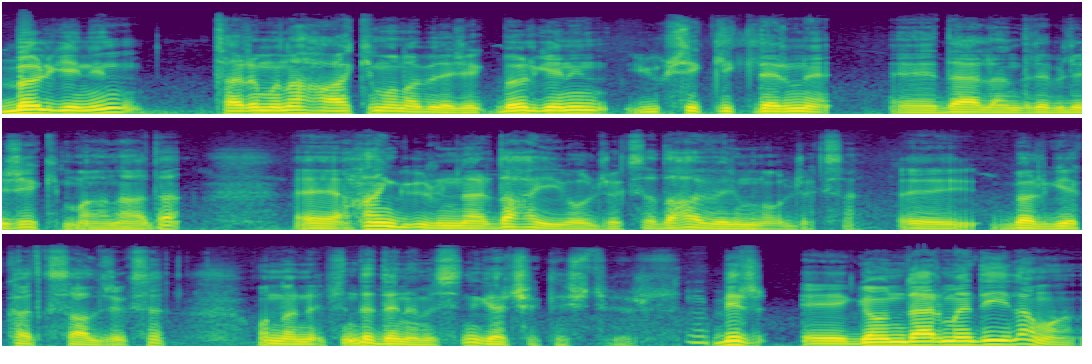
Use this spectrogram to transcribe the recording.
Bölgenin tarımına hakim olabilecek, bölgenin yüksekliklerini e, değerlendirebilecek manada e, hangi ürünler daha iyi olacaksa, daha verimli olacaksa, e, bölgeye katkı sağlayacaksa onların hepsini de denemesini gerçekleştiriyoruz. Bir gönderme değil ama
